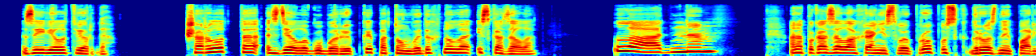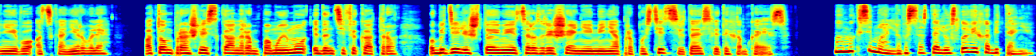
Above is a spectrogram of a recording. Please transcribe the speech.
— заявила твердо. Шарлотта сделала губы рыбкой, потом выдохнула и сказала. «Ладно». Она показала охране свой пропуск, грозные парни его отсканировали. Потом прошли сканером по моему идентификатору, убедились, что имеется разрешение меня пропустить святая святых МКС. Мы максимально воссоздали условия их обитания.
